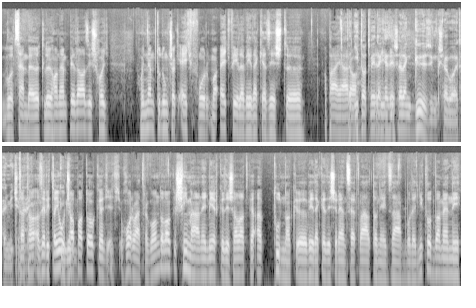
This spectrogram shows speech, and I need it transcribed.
volt szembeötlő, hanem például az is, hogy, hogy nem tudunk csak egyforma, egyféle védekezést a pályára. A nyitott védekezés ellen gőzünk se volt, hogy mit csináljuk. Tehát azért itt a jó Igen. csapatok, egy, egy horvátra gondolok, simán egy mérkőzés alatt tudnak védekezési rendszert váltani egy zártból egy nyitottba menni,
